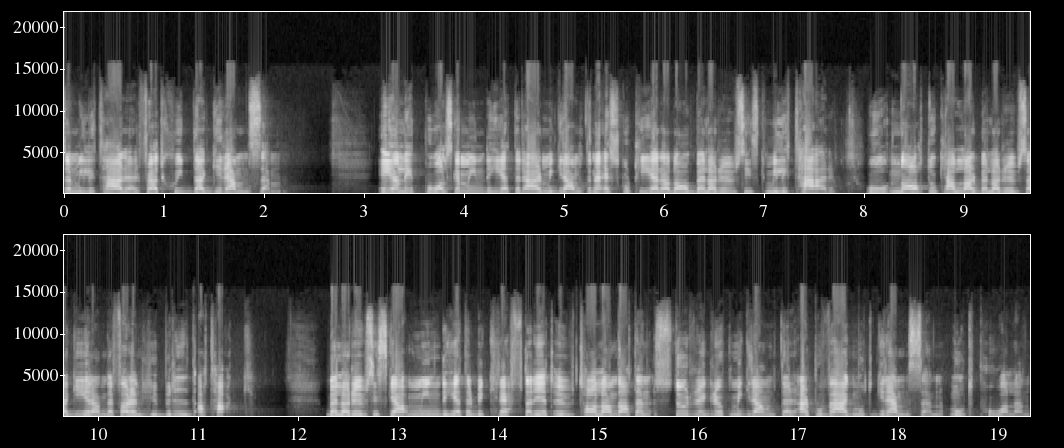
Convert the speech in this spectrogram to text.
000 militärer för att skydda gränsen. Enligt polska myndigheter är migranterna eskorterade av belarusisk militär och Nato kallar Belarus agerande för en hybridattack. Belarusiska myndigheter bekräftar i ett uttalande att en större grupp migranter är på väg mot gränsen mot Polen.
